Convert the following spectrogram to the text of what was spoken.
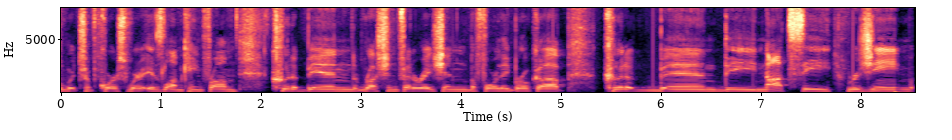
which of course where Islam came from, could have been the Russian Federation before they broke up, could have been the Nazi regime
